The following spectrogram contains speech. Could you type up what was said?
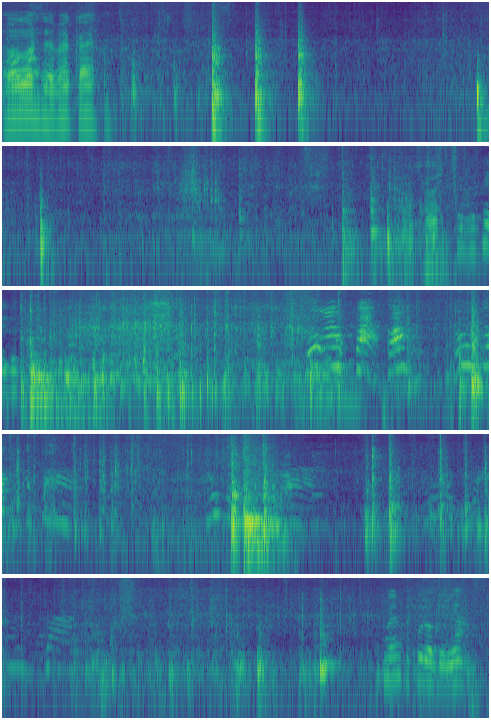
เอามาใส่แม่ไก่ใส่ในประเทศก็แม่งพูดอะไรอย่างเงี้ย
